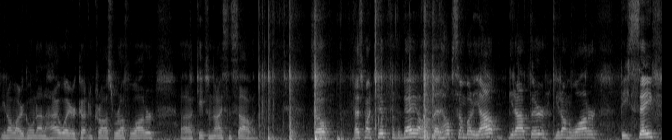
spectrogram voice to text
you know, while you're going down the highway or cutting across rough water. uh, keeps them nice and solid. So that's my tip for the day. I hope that helps somebody out. Get out there, get on the water, be safe,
